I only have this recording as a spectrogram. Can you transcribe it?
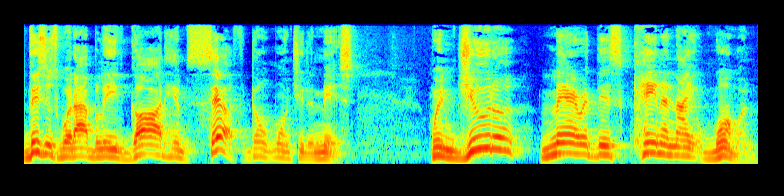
This is what I believe God himself don't want you to miss. When Judah married this Canaanite woman,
